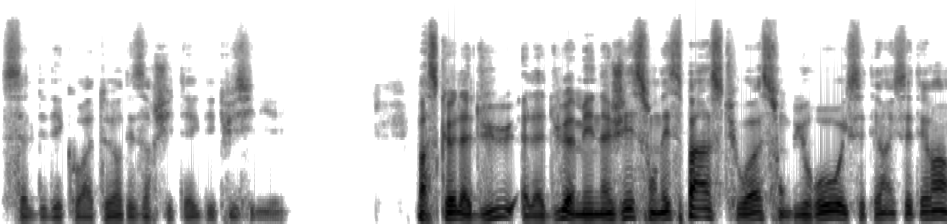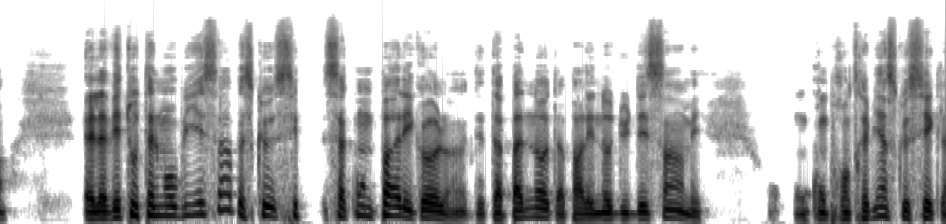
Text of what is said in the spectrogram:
celle des décorateurs, des architectes, des cuisiniers. Parce qu'elle a dû, elle a dû aménager son espace, tu vois, son bureau, etc., etc. elle avait totalement oublié ça parce que ça compte pas à l'école. T'as pas de notes à part les notes du dessin, mais on comprend très bien ce que c'est que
